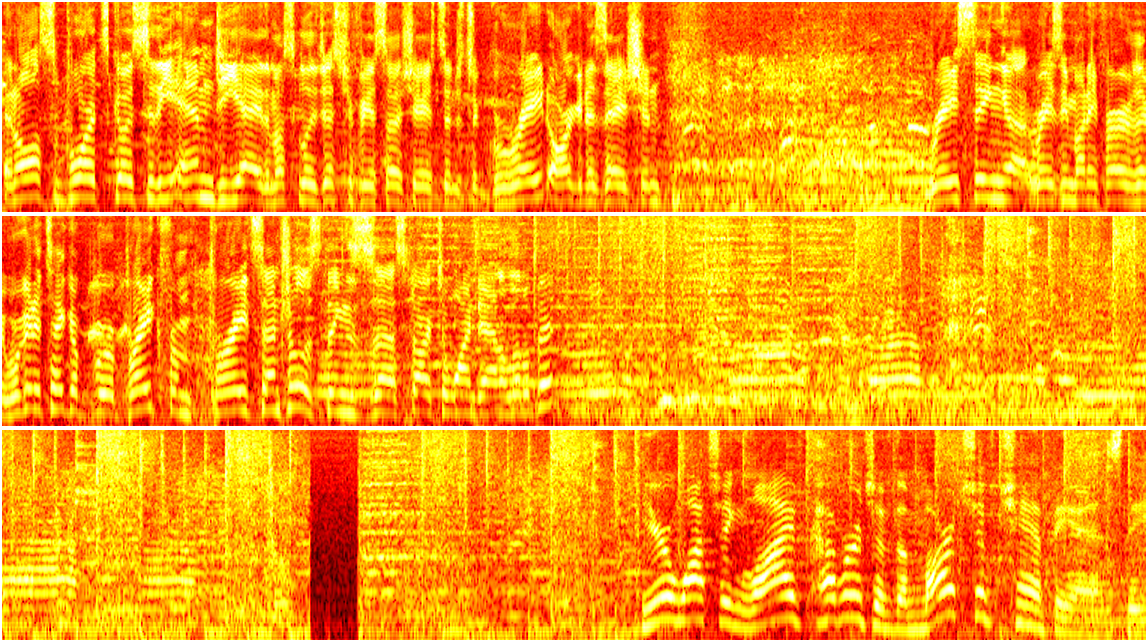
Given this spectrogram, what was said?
and all supports goes to the MDA, the Muscular Dystrophy Association. It's a great organization. Racing, uh, raising money for everything. We're going to take a break from Parade Central as things uh, start to wind down a little bit. You're watching live coverage of the March of Champions, the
